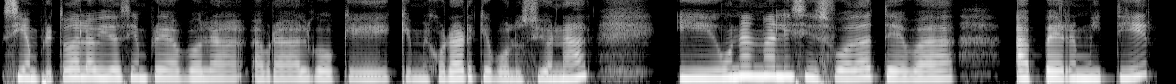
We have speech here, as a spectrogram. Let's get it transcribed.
Siempre, toda la vida siempre habrá, habrá algo que, que mejorar, que evolucionar. Y un análisis FODA te va a permitir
